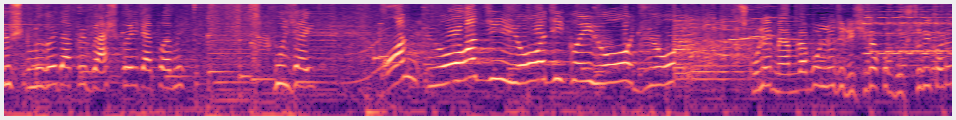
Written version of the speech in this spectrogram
দুষ্টুমি করি তারপর ব্রাশ করি তারপর আমি স্কুল যাই। অন রোজই রোজই করি রোজ রোজ। স্কুলে ম্যামরা বলল যে ঋষিকা খুব দুষ্টুমি করে।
